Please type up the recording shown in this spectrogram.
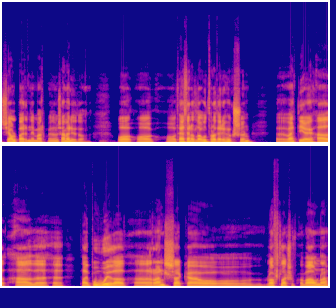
sjálfbærni markmiðum saminuðu þjóðana og, og, og þetta er náttúrulega út frá þeirri hugsun uh, vænti ég að, að uh, það er búið að rannsaka og loftslagsvána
